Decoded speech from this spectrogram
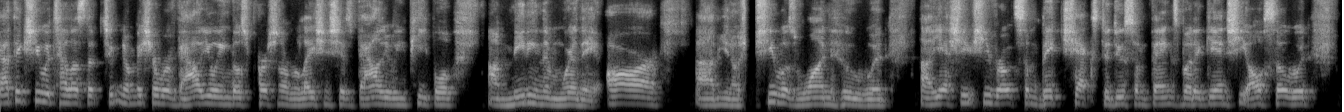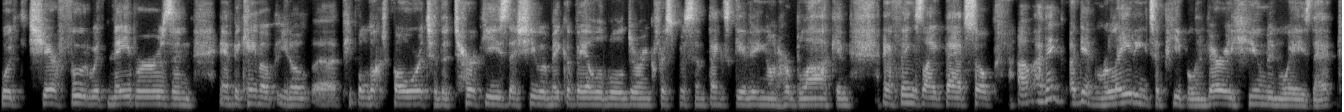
I think she would tell us that to you know make sure we're valuing those personal relationships, valuing people, um, meeting them where they are. Um, you know, she was one who would, uh, yeah, she she wrote some big checks to do some things, but again, she also would would share food with neighbors and and became a you know uh, people looked forward to the turkeys that she would make available during Christmas and Thanksgiving on her block and and things like that. So um, I think again, relating to people in very human ways that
